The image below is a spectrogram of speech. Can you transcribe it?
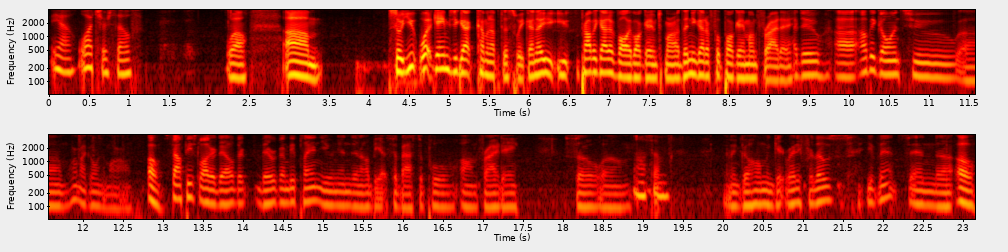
Yeah, watch yourself. Well, um, so you what games you got coming up this week? I know you, you probably got a volleyball game tomorrow. Then you got a football game on Friday. I do. Uh, I'll be going to um, where am I going tomorrow? Oh, Southeast Lauderdale. They're they're going to be playing Union. Then I'll be at Sebastopol on Friday. So um, Awesome. I'm gonna go home and get ready for those events. And uh, oh,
